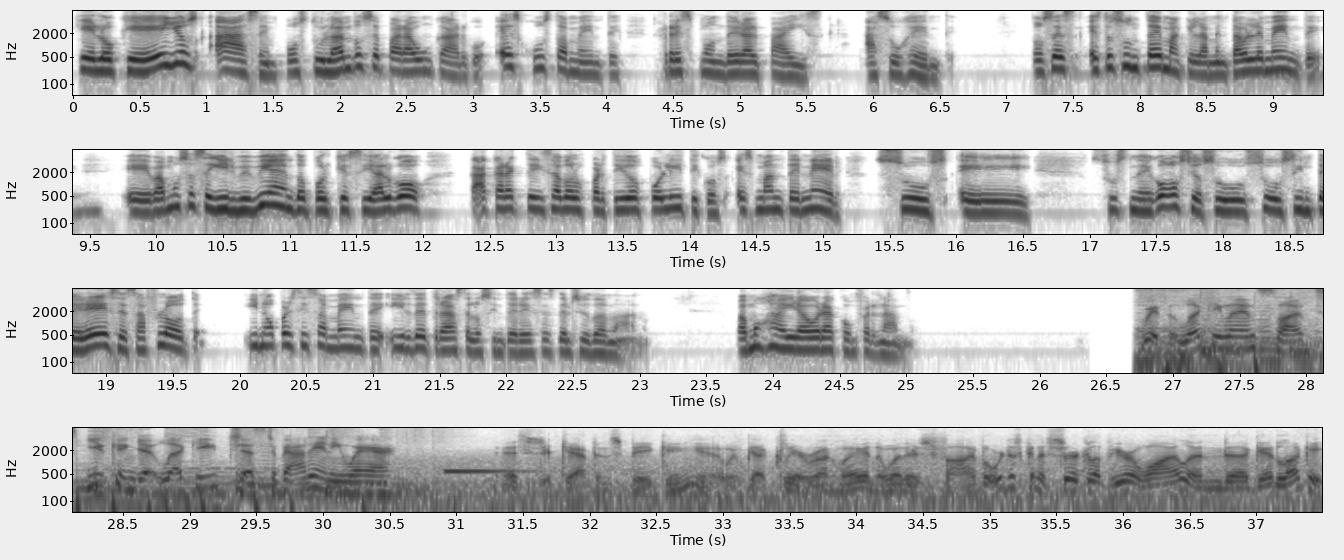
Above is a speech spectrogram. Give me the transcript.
que lo que ellos hacen postulándose para un cargo es justamente responder al país, a su gente. Entonces, esto es un tema que lamentablemente eh, vamos a seguir viviendo porque si algo ha caracterizado a los partidos políticos es mantener sus, eh, sus negocios, sus intereses a flote y no precisamente ir detrás de los intereses del ciudadano. Vamos a ir ahora con Fernando. With the Lucky Land slots, you can get lucky just about anywhere. This is your captain speaking. Uh, we've got clear runway and the weather's fine, but we're just going to circle up here a while and uh, get lucky.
